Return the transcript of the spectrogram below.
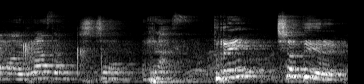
Співаємо разом ще раз. Три, чотири.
